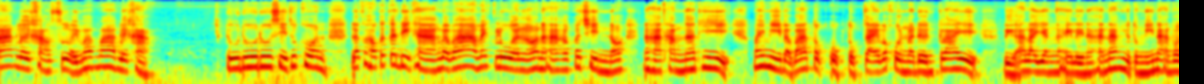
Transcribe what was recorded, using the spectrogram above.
มากเลยเขาสวยมากๆเลยค่ะ ดูดูดูสิทุกคน แล้วก็เขาก็กระดิกหางแบบว่าไม่กลัวเนาะนะคะเขาก็ชินเนาะนะคะทำหน้าที่ไม่มีแบบว่าตกอกตกใจว่าคนมาเดินใกล้ หรืออะไรยังไงเลยนะคะ นั่งอยู่ตรงนี้นานพอ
